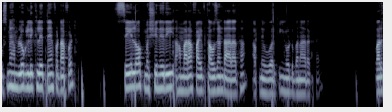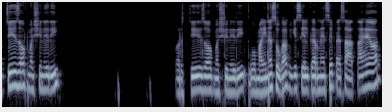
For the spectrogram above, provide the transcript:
उसमें हम लोग लिख लेते हैं फटाफट। सेल ऑफ़ मशीनरी हमारा फाइव थाउज़ेंड आ रहा था। आपने वर्किंग नोट बना रखा है। Purchase of machinery purchase of machinery वो माइनस होगा क्योंकि सेल करने से पैसा आता है और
